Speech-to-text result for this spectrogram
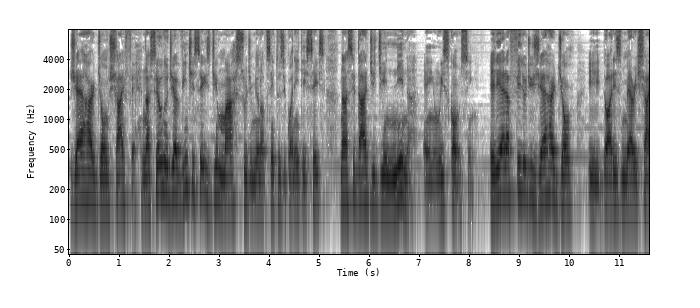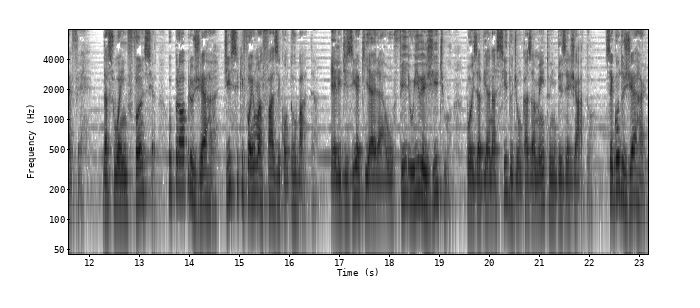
Gerhard John Schaeffer nasceu no dia 26 de março de 1946 na cidade de Nina, em Wisconsin. Ele era filho de Gerhard John e Doris Mary Schaeffer. Da sua infância, o próprio Gerhard disse que foi uma fase conturbada. Ele dizia que era o filho ilegítimo, pois havia nascido de um casamento indesejado. Segundo Gerhard,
